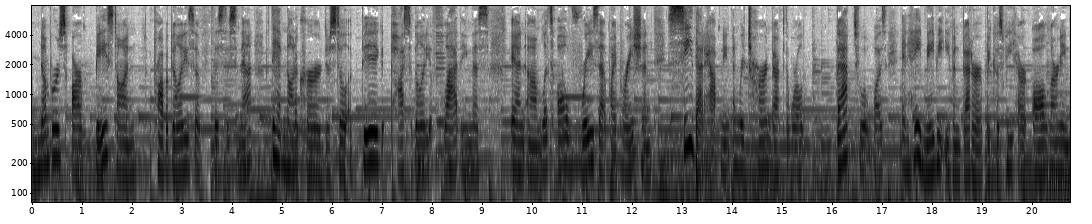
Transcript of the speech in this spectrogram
numbers are based on probabilities of this, this, and that, but they have not occurred. There's still a big possibility of flattening this. And um, let's all raise that vibration, see that happening, and return back to the world back to it was, and hey, maybe even better because we are all learning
